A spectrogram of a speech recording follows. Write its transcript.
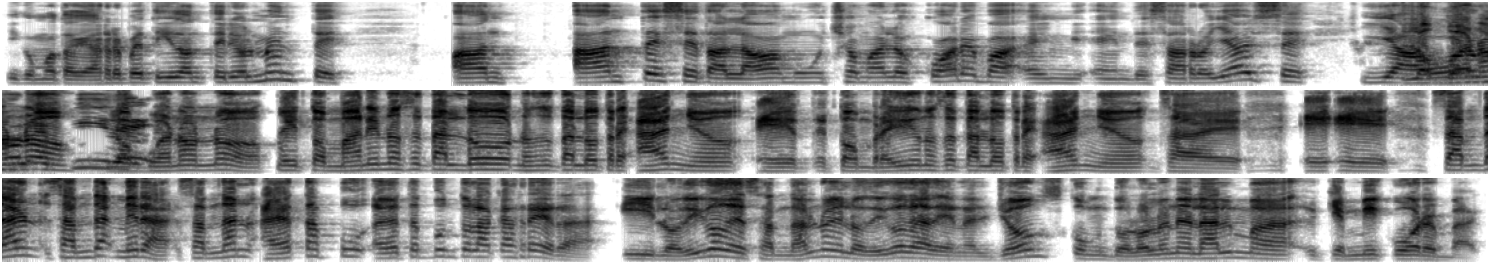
Y como te había repetido anteriormente, an- antes se tardaba mucho más los quarterbacks en, en desarrollarse. Y Los ahora buenos uno le no, pide- los buenos no. Peyton Manning no se tardó, no se tardó tres años. eh, Tom Brady no se tardó tres años. ¿sabes? Eh, eh, Sam Darn- Sam Darn- mira, Sam Darn- a, esta a este punto de la carrera, y lo digo de Sam Darnold y lo digo de Daniel Jones con dolor en el alma, que es mi quarterback.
